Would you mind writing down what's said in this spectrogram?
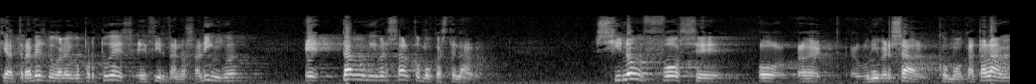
que a través do galego portugués, é dicir, da nosa lingua, é tan universal como o castelán. Se non fose o eh, universal como o catalán,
